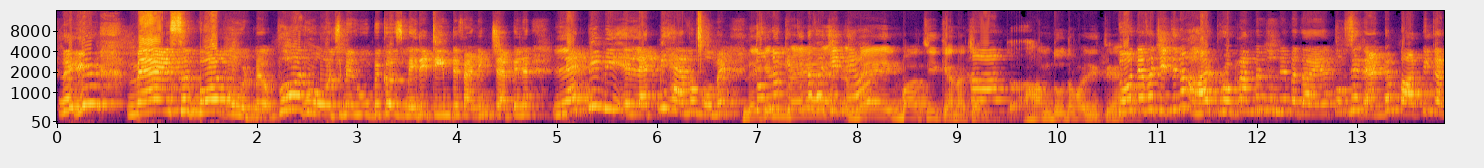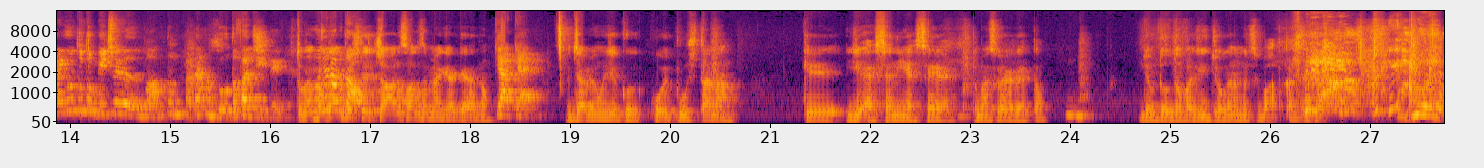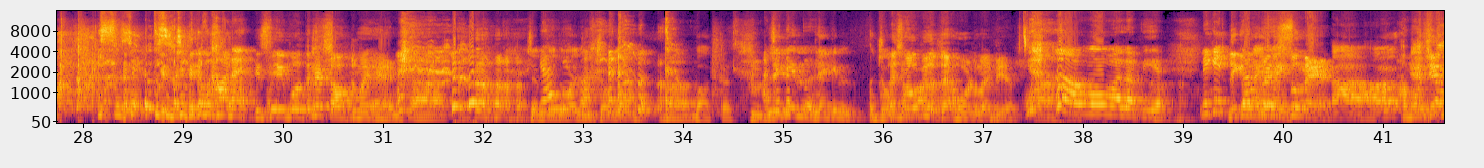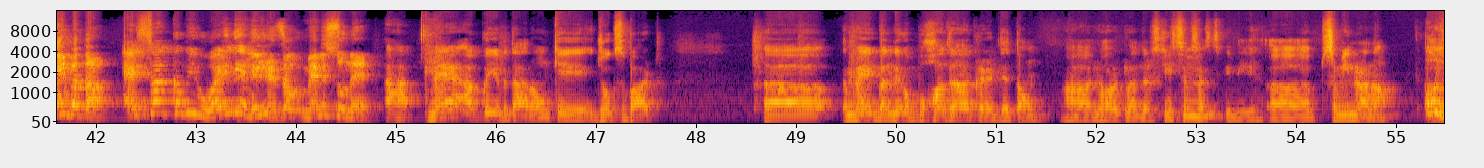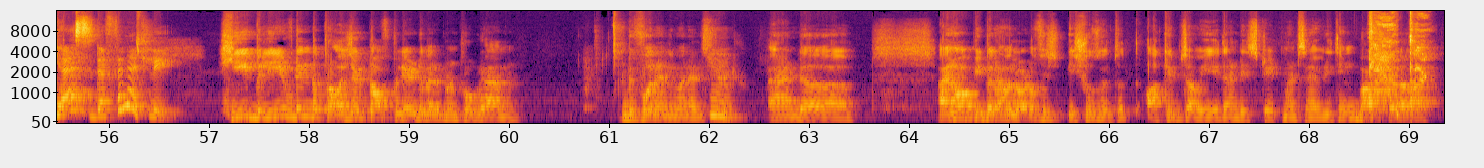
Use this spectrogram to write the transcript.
देखिए मैं इस वक्त बहुत मूड में हूँ बहुत मौज में हूँ बिकॉज़ मेरी टीम डिफेंडिंग चैंपियन है। Let me be let me have a moment तुम लोग कितनी दफ़ा जीते हो? मैं एक बात ये कहना चाहता हम दो दफ़ा जीते हैं। दो दफ़ा जीते ना हर प्रोग्राम में तुमने बताया तुमसे रैंडम बात भी कर रही हूँ तो तुम बीच में तुम पता है हम दो दफ़ा जीते। तो मैं पता है पिछले चार साल से मैं क्या कह रहा हूँ? क्या क्या है? जब भी मुझे कोई कोई पूछता ना कि ये ऐसे नहीं ऐसे है तो मैं उसको क्या कहता हूँ? जब दो दफ़ा जीत जाओगे ना मुझसे बात करने का। इससे तुझे के दिखाना है। इसमें एक बोलते ना टॉक टू माय हैंड जब क्या दो ये जीत जाओगे बात कर। लेकिन लेकिन जो ऐसा भी होता है होल्ड माय बियर हाँ, वो वाला भी है। लेकिन लेकिन मैंने सुना। है हाँ, हाँ, मुझे नहीं पता। ऐसा कभी हुआ ही नहीं अली ऐसा मैंने सुना। हाँ, मैं आपको ये बता रहा हूँ कि जोक्स अपार्ट मैं एक बंदे को बहुत ज़्यादा क्रेडिट देता हूँ लाहौर कलंदर्स की सक्सेस के लिए। Sameen Rana. Oh yes, definitely. He believed in the project of player development program before anyone else hmm. did. And uh, i know people have a lot of is- issues with, with akib javed and his statements and everything but uh,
